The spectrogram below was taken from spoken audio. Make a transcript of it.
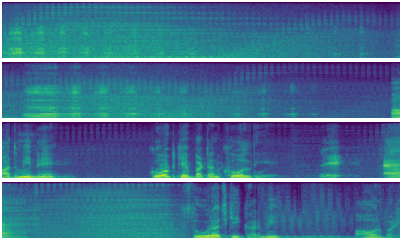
आदमी ने कोट के बटन खोल दिए। सूरज की गर्मी और बढ़ी।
